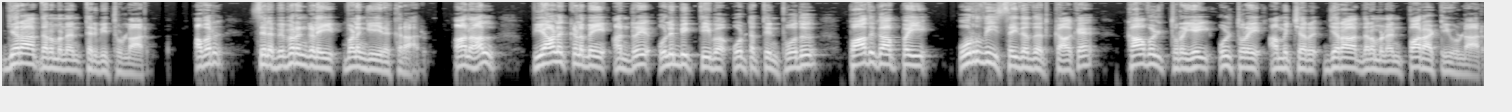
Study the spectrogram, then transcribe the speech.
ஜெரா தர்மனன் தெரிவித்துள்ளார். அவர் சில விவரங்களை வழங்கியிருக்கிறார். ஆனால் வியாழக்கிழமை அன்று ஒலிம்பிக் தீப ஓட்டத்தின் போது பாதுகாப்பை உறுதி செய்ததற்காக காவல்துறையை உள்துறை அமைச்சர் ஜெரா தரமணன் பாராட்டியுள்ளார்.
